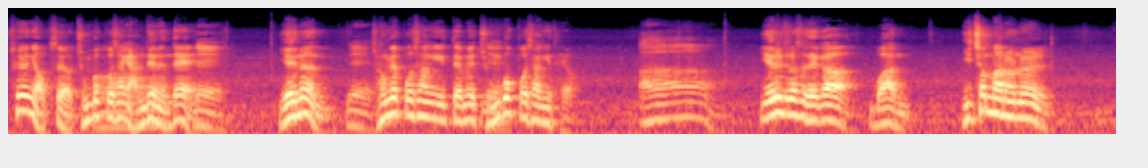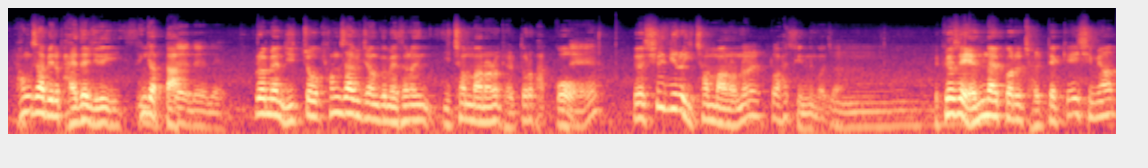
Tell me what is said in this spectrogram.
소용이 없어요. 중복 보상이 어, 안 되는데 네. 얘는 네. 정액 보상이기 때문에 중복 보상이 돼요. 아. 예를 들어서 내가 뭐 한 2천만 원을 형사비를 봐야 될 일이 생겼다. 네 네 네. 그러면 이쪽 형사비 지원금에서는 2천만 원을 별도로 받고 네. 실비로 2천만 원을 또 할 수 있는 거죠. 음. 그래서 옛날 거를 절대 깨시면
